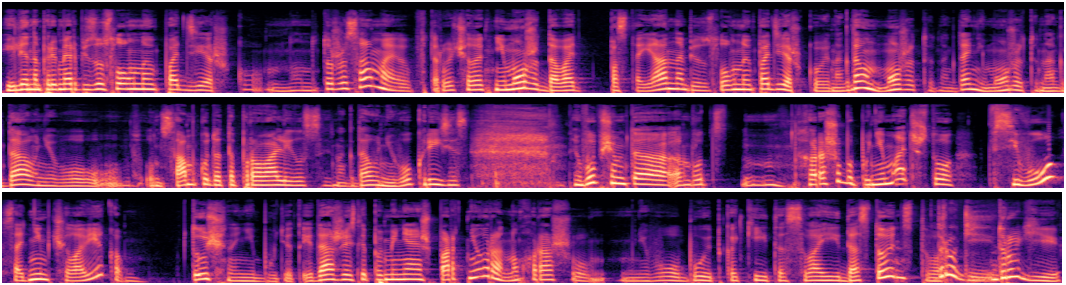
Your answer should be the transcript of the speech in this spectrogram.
Или, например, безусловную поддержку. Ну, ну, то же самое, второй человек не может давать постоянно безусловную поддержку. Иногда он может, иногда не может, иногда у него он сам куда-то провалился, иногда у него кризис. В общем-то, вот хорошо бы понимать, что всего с одним человеком точно не будет. И даже если поменяешь партнера, ну хорошо, у него будут какие-то свои достоинства. Другие. Другие.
